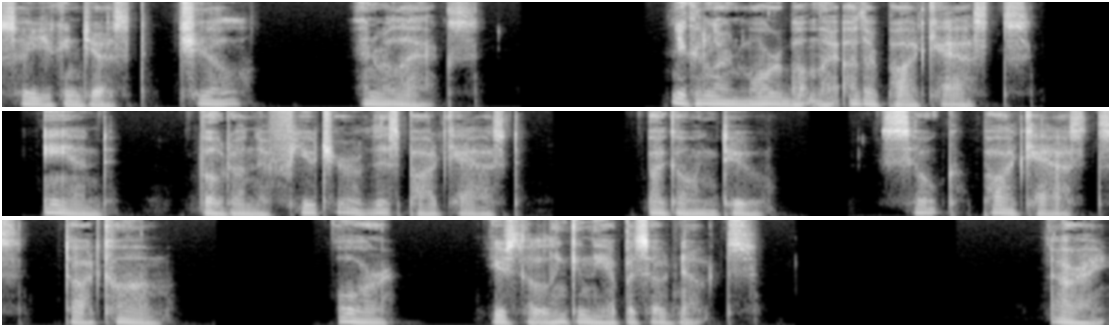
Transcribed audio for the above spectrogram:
so you can just chill and relax. You can learn more about my other podcasts and vote on the future of this podcast by going to silkpodcasts.com or use the link in the episode notes. All right.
